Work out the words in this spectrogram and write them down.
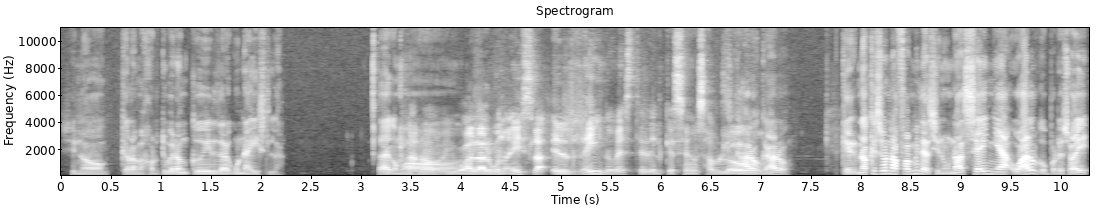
sino que a lo mejor tuvieron que huir de alguna isla. ¿Sabes? Como... Claro, igual alguna isla, el reino este del que se nos habló. Claro, claro. Que no es que sea una familia, sino una seña o algo. Por eso ahí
